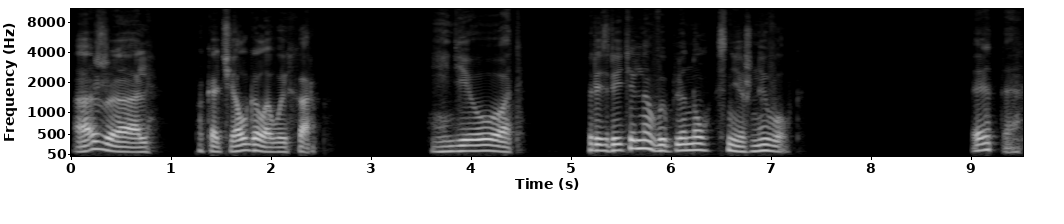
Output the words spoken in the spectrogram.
«А жаль», – покачал головой Харп. «Идиот!» – презрительно выплюнул снежный волк. «Это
